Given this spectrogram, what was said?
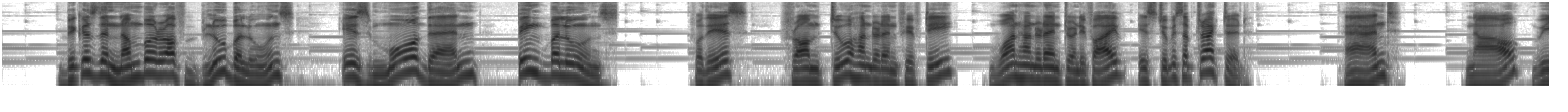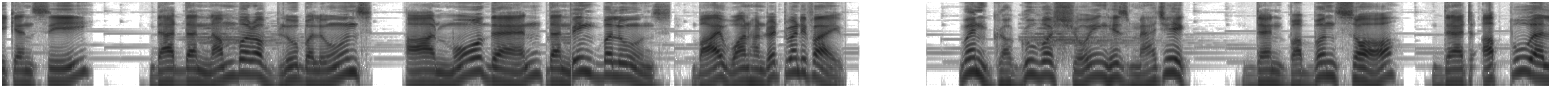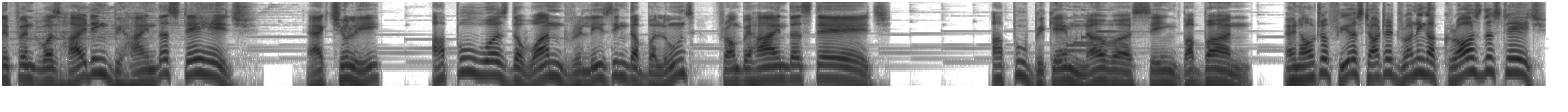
because the number of blue balloons is more than pink balloons. For this, from 250, 125 is to be subtracted. And now we can see that the number of blue balloons are more than the pink balloons by 125. When Gaggu was showing his magic, then Babban saw that Appu elephant was hiding behind the stage. Actually, Appu was the one releasing the balloons from behind the stage. Appu became nervous seeing Babban and out of fear started running across the stage.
